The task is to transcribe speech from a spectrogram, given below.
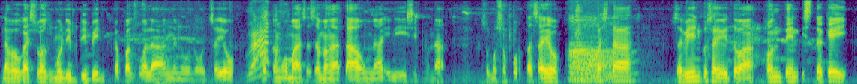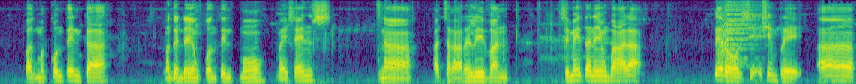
Nako guys, wag mo dibdibin kapag wala ang nanonood sa'yo. Huwag kang umasa sa mga taong na iniisip mo na sumusuporta sa'yo. Basta, sabihin ko sa'yo ito ha, content is the key. Pag mag-content ka, maganda yung content mo, may sense na at saka relevant, si Meta na yung bahala. Pero si- siyempre, ah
